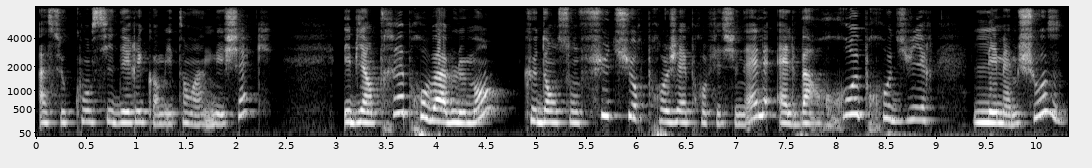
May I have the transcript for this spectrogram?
à se considérer comme étant un échec, eh bien très probablement que dans son futur projet professionnel, elle va reproduire les mêmes choses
